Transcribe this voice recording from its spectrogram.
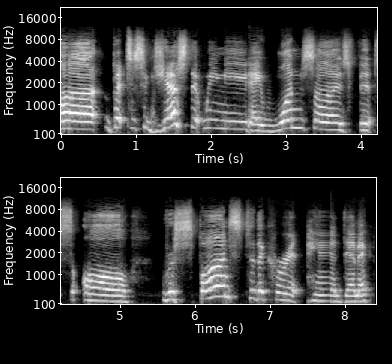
Uh, but to suggest that we need a one-size-fits-all response to the current pandemic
